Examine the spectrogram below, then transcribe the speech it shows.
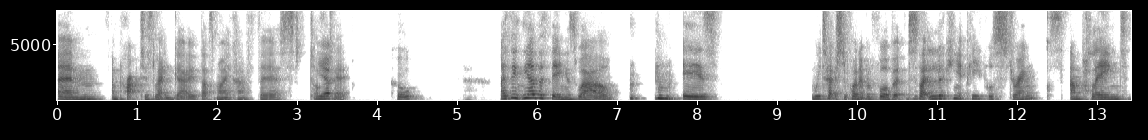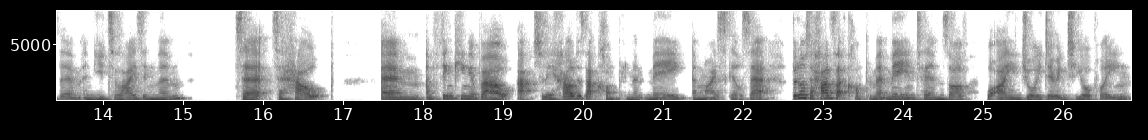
um and practice letting go. That's my kind of first top Yep. tip. Cool. I think the other thing as well is we touched upon it before, but just like looking at people's strengths and playing to them and utilizing them to to help. Um, and thinking about actually how does that complement me and my skill set, but also how does that complement me in terms of what I enjoy doing to your point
